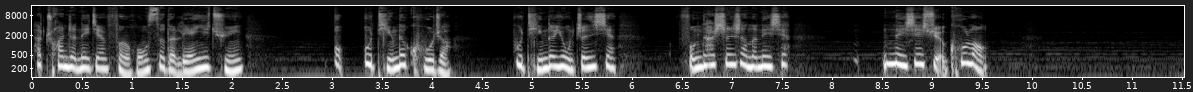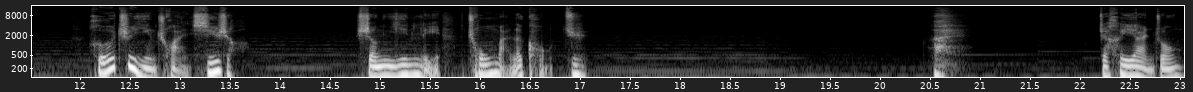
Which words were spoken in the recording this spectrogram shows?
她穿着那件粉红色的连衣裙。不不停的哭着，不停的用针线缝他身上的那些那些血窟窿。何志颖喘息着，声音里充满了恐惧。唉，这黑暗中，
